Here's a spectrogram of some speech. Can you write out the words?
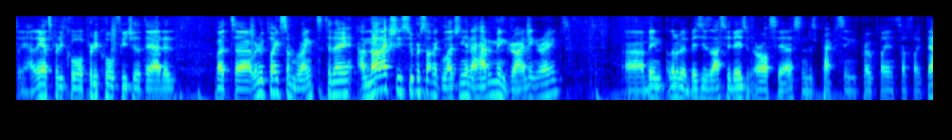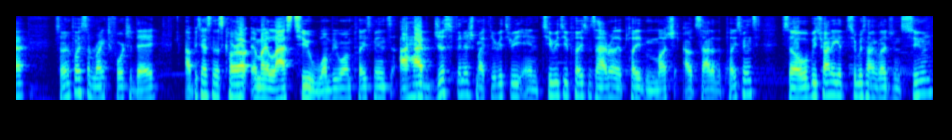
So yeah, I think that's pretty cool. Pretty cool feature that they added. But uh, we're gonna be playing some ranked today. I'm not actually Supersonic Legend yet. I haven't been grinding ranked. Uh, I've been a little bit busy the last few days with RLCS and just practicing pro play and stuff like that. So I'm gonna play some ranked for today. I'll be testing this car out in my last two 1v1 placements. I have just finished my 3v3 and 2v2 placements. I haven't really played much outside of the placements. So we'll be trying to get Supersonic Legend soon,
